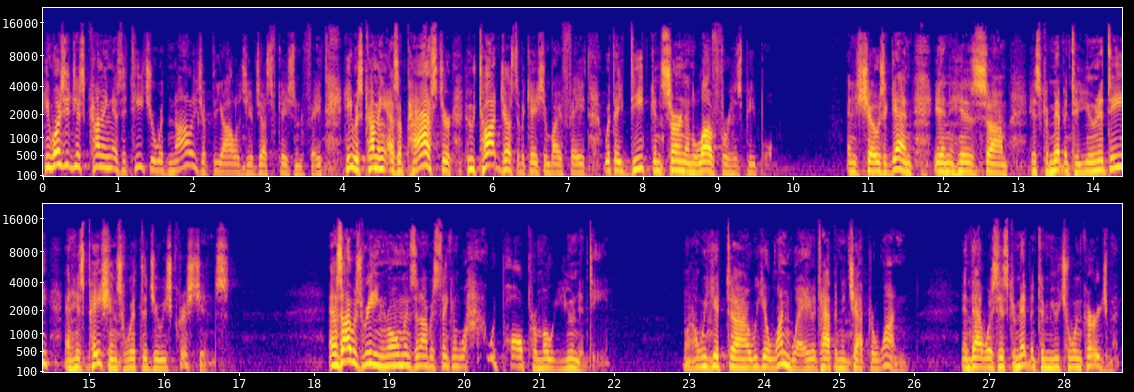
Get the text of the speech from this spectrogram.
He wasn't just coming as a teacher with knowledge of theology of justification and faith. He was coming as a pastor who taught justification by faith with a deep concern and love for his people. And it shows again in his, um, his commitment to unity and his patience with the Jewish Christians. And as I was reading Romans, and I was thinking, well, how would Paul promote unity? Well, we get, uh, we get one way, it happened in chapter 1, and that was his commitment to mutual encouragement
